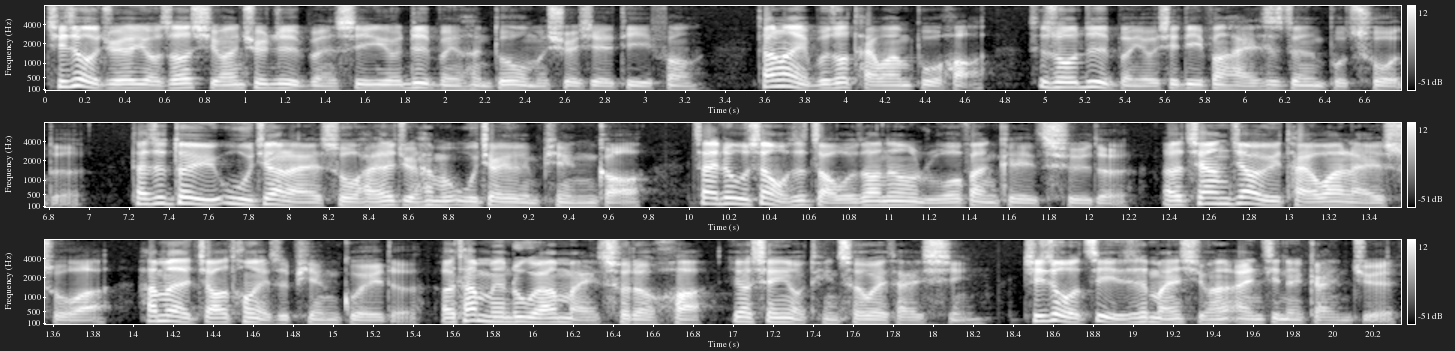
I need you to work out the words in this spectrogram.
其实我觉得有时候喜欢去日本，是因为日本有很多我们学习的地方。当然也不是说台湾不好，是说日本有些地方还是真的不错的。但是对于物价来说，还是觉得他们物价有点偏高。在路上我是找不到那种卤肉饭可以吃的。而相较于台湾来说啊，他们的交通也是偏贵的。而他们如果要买车的话，要先有停车位才行。其实我自己是蛮喜欢安静的感觉。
